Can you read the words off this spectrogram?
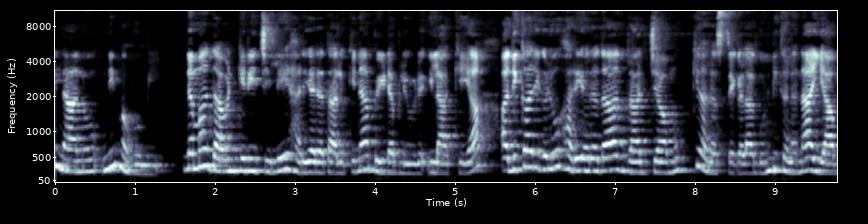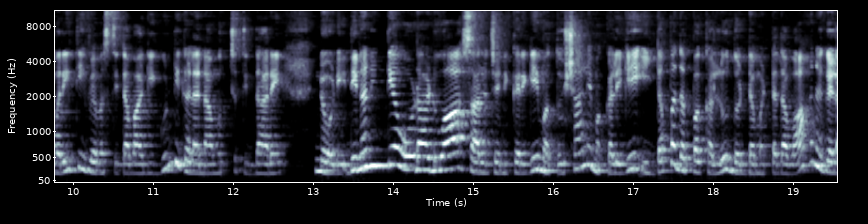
ನಾನು ನಿಮ್ಮ ಭೂಮಿ. ನಮ್ಮ ದಾವಣಗೆರೆ ಜಿಲ್ಲೆ ಹರಿಹರ ತಾಲೂಕಿನ ಪಿಡಬ್ಲ್ಯೂ ಇಲಾಖೆಯ ಅಧಿಕಾರಿಗಳು ಹರಿಹರದ ರಾಜ್ಯ ಮುಖ್ಯ ರಸ್ತೆಗಳ ಗುಂಡಿಗಳನ್ನು ಯಾವ ರೀತಿ ವ್ಯವಸ್ಥಿತವಾಗಿ ಗುಂಡಿಗಳನ್ನು ಮುಚ್ಚುತ್ತಿದ್ದಾರೆ ನೋಡಿ. ದಿನನಿತ್ಯ ಓಡಾಡುವ ಸಾರ್ವಜನಿಕರಿಗೆ ಮತ್ತು ಶಾಲೆ ಮಕ್ಕಳಿಗೆ ಈ ದಪ್ಪ ದಪ್ಪ ಕಲ್ಲು ದೊಡ್ಡ ಮಟ್ಟದ ವಾಹನಗಳ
